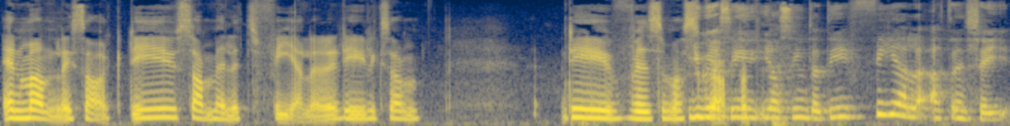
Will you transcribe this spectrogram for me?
en manlig sak, det är ju samhällets fel. Eller det är liksom det är vi som har Jo, men jag, skapat säger, jag säger inte att det är fel att en tjej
